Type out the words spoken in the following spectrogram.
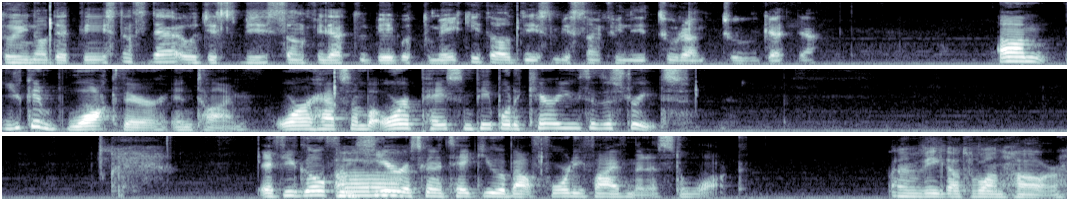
do you know the distance there? Would this be something that would be able to make it, or this be something you need to run to get there? Um, you can walk there in time, or have some, or pay some people to carry you through the streets. If you go from Uh, here, it's going to take you about forty-five minutes to walk. And we got one hour.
